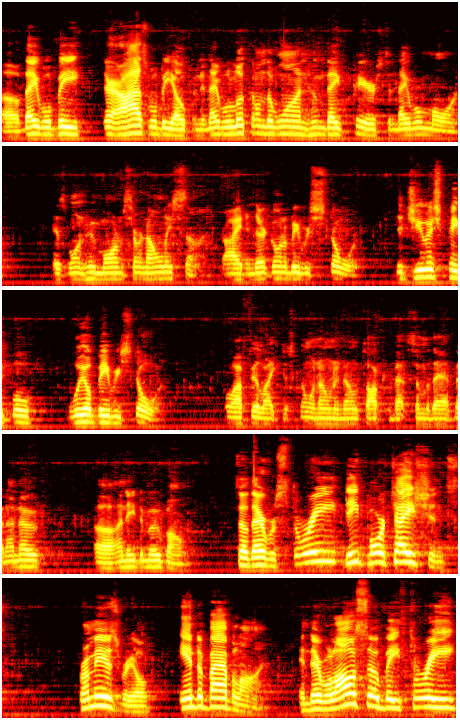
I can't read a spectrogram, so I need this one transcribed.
uh, they will be their eyes will be opened and they will look on the one whom they've pierced and they will mourn as one who mourns her only son, right? And they're going to be restored. The Jewish people will be restored. Oh, I feel like just going on and on talking about some of that, but I know uh, I need to move on. So there was three deportations from Israel into Babylon, and there will also be three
